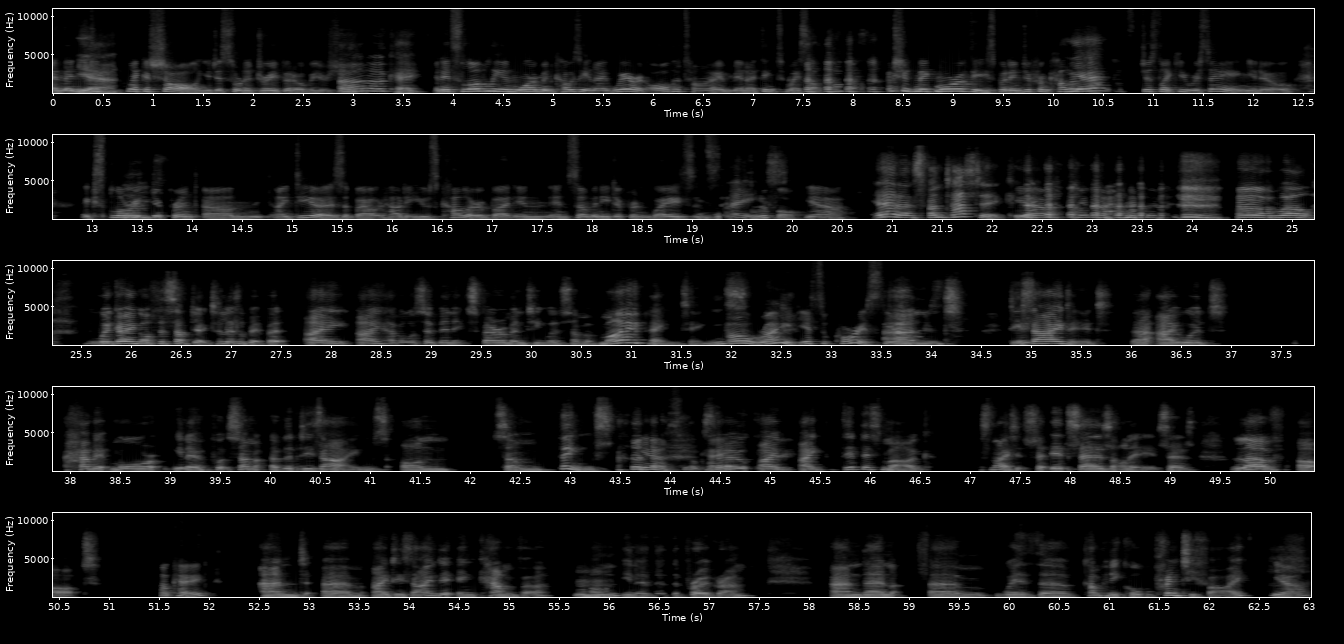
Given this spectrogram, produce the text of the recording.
And then you yeah. just, like a shawl, you just sort of drape it over your shoulder. Oh, okay. And it's lovely and warm and cozy. And I wear it all the time. And I think to myself, oh, I should make more of these, but in different colors. Yeah. Just like you were saying, you know exploring different um, ideas about how to use color, but in in so many different ways. It's, it's wonderful. Yeah. Yeah, that's fantastic. Yeah. yeah. oh well, we're going off the subject a little bit, but I I have also been experimenting with some of my paintings. Oh right, yes, of course, yes. and decided that I would have it more, you know, put some of the designs on some things. Yes. Okay. so I I did this mug. It's nice. It's it says on it. It says love art. Okay. And um, I designed it in Canva mm-hmm. on you know the, the program, and then um, with a company called Printify. Yeah.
